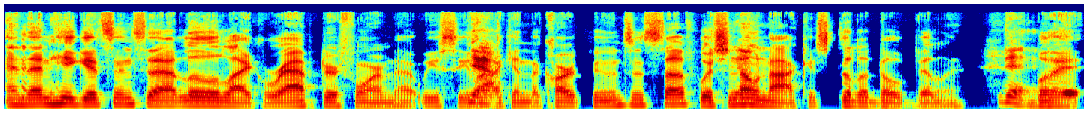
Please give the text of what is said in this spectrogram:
and then he gets into that little like raptor form that we see yeah. like in the cartoons and stuff, which yeah. no knock, it's still a dope villain. Yeah. But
